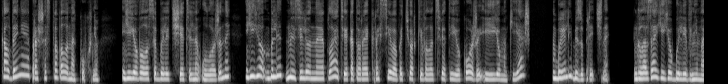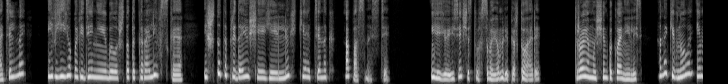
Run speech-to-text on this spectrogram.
Колдения прошествовала на кухню. Ее волосы были тщательно уложены, ее бледно-зеленое платье, которое красиво подчеркивало цвет ее кожи и ее макияж, были безупречны. Глаза ее были внимательны, и в ее поведении было что-то королевское и что-то придающее ей легкий оттенок опасности ее изящество в своем репертуаре. Трое мужчин поклонились. Она кивнула им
